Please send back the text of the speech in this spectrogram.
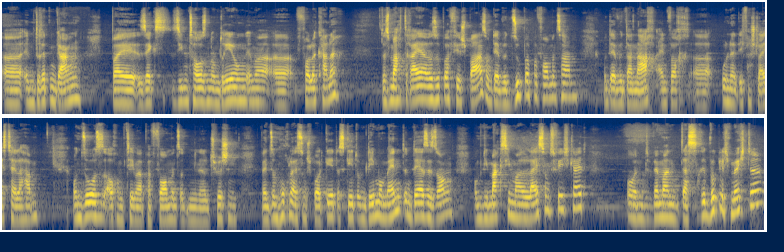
äh, im dritten Gang bei 6.000, 7.000 Umdrehungen immer äh, volle Kanne. Das macht drei Jahre super viel Spaß und der wird super Performance haben und der wird danach einfach äh, unendlich Verschleißteile haben. Und so ist es auch im Thema Performance und in der Nutrition, wenn es um Hochleistungssport geht. Es geht um den Moment in der Saison, um die maximale Leistungsfähigkeit. Und wenn man das wirklich möchte,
